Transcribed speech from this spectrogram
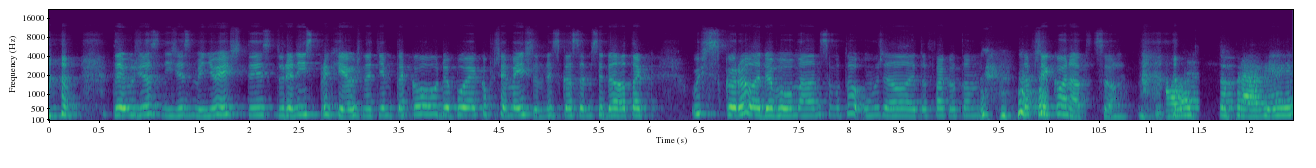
to je úžasný, že zmiňuješ ty studený sprchy. Já už na tím takovou dobu jako přemýšlím. Dneska jsem si dala tak už skoro ledovou, málem jsem u toho umřela, ale je to fakt o tom to překonat, co? ale to právě je,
